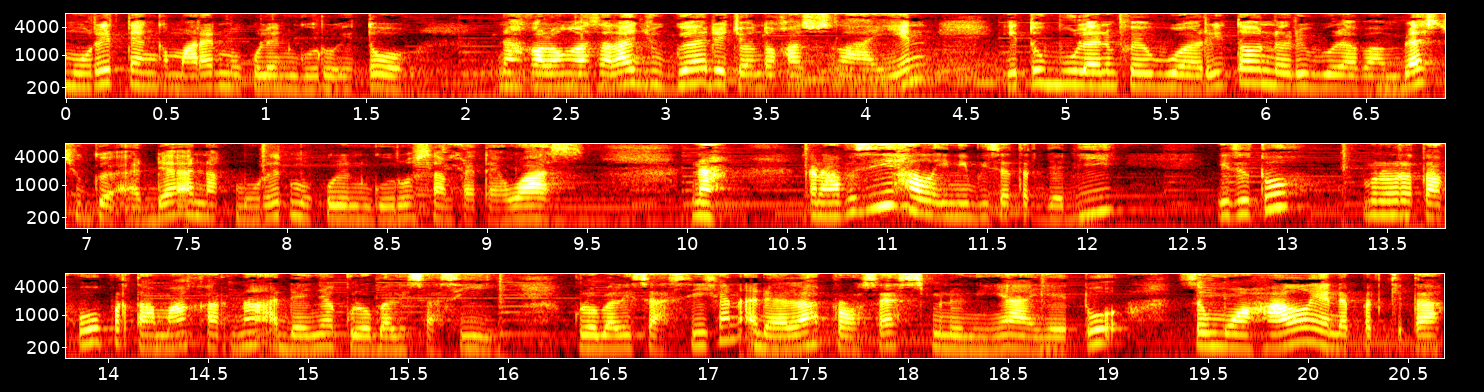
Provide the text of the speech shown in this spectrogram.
murid yang kemarin mukulin guru itu. Nah kalau nggak salah juga ada contoh kasus lain Itu bulan Februari tahun 2018 juga ada anak murid mukulin guru sampai tewas Nah kenapa sih hal ini bisa terjadi? Itu tuh Menurut aku pertama karena adanya globalisasi. Globalisasi kan adalah proses mendunia yaitu semua hal yang dapat kita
